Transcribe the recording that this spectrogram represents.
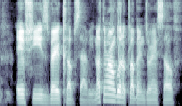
Mhm. If she's very club savvy, nothing wrong going to club and enjoying yourself.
